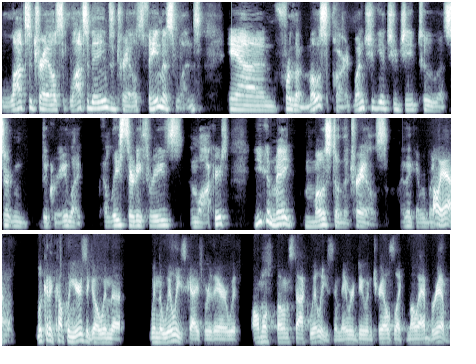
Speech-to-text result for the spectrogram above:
lots of trails lots of names of trails famous ones. And for the most part once you get your jeep to a certain degree like at least 33s and lockers you can make most of the trails. I think everybody oh yeah. Look at a couple years ago when the when the Willys guys were there with almost bone stock Willys and they were doing trails like Moab Rim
